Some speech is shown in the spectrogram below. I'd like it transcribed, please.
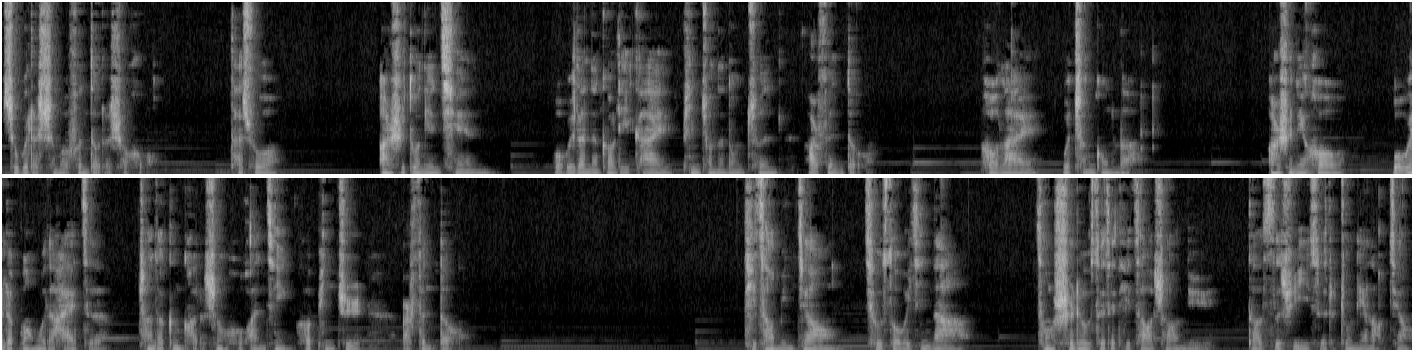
是为了什么奋斗的时候，他说：“二十多年前，我为了能够离开贫穷的农村而奋斗。”后来我成功了。二十年后，我为了帮我的孩子创造更好的生活环境和品质而奋斗。体操名将丘索维金娜从十六岁的体操少女到四十一岁的中年老将，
